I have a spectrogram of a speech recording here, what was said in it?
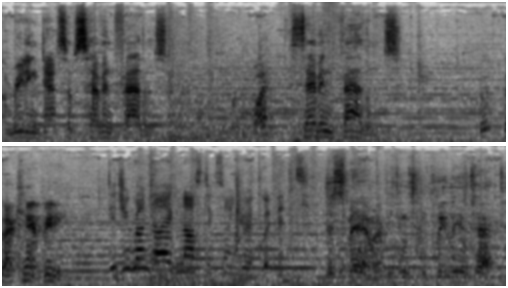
I'm reading depths of seven fathoms, sir. Wait, what? Seven fathoms. That can't be. Did you run diagnostics on your equipment? Yes, ma'am. Everything's completely intact.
